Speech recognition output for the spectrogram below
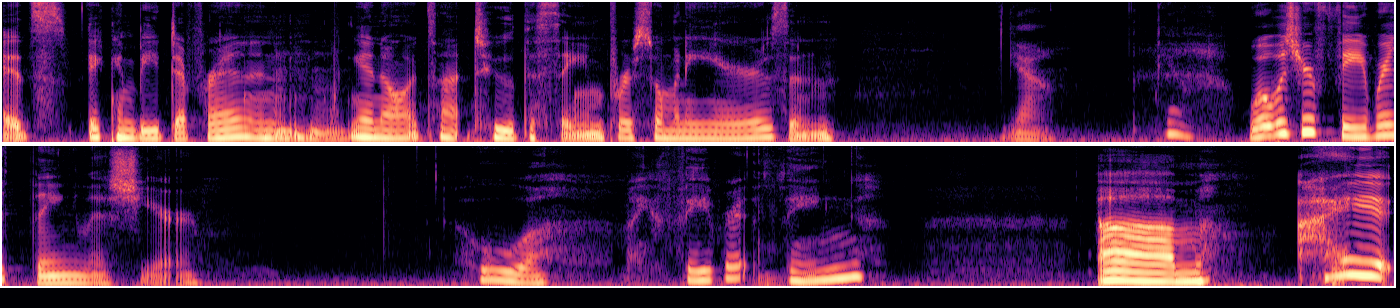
it's it can be different and you know, it's not too the same for so many years and Yeah. Yeah. What was your favorite thing this year? ooh, my favorite thing um I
